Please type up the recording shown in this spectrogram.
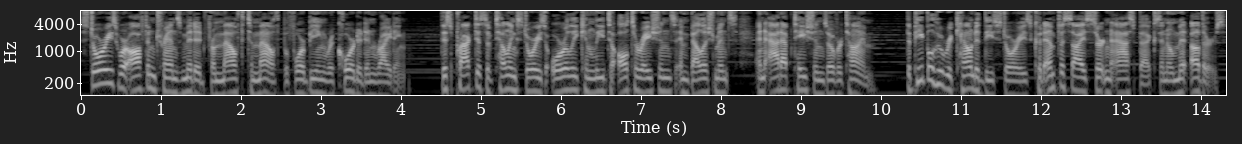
stories were often transmitted from mouth to mouth before being recorded in writing. This practice of telling stories orally can lead to alterations, embellishments, and adaptations over time. The people who recounted these stories could emphasize certain aspects and omit others,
